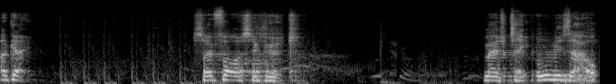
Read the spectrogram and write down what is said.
Okay. So far, so good. Managed to take all these out.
